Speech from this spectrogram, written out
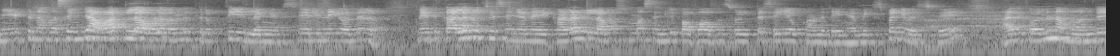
நேற்று நம்ம செஞ்ச ஆர்ட்டில் அவ்வளோ வந்து திருப்தி இல்லைங்க. சரி இன்னைக்கு வந்து நேற்று கலர் வச்சு செஞ்சோம் நேற்று கலர் இல்லாமல் சும்மா செஞ்சு பார்ப்போம் அப்படின்னு சொல்லிட்டு செய்ய உட்காந்துட்டேங்க மிக்ஸ் பண்ணி வச்சுட்டு அதுக்கு வந்து நம்ம வந்து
